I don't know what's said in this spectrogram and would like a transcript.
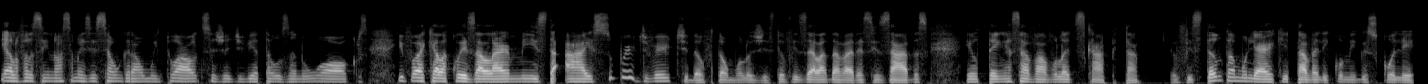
E ela falou assim: Nossa, mas esse é um grau muito alto, você já devia estar tá usando um óculos. E foi aquela coisa alarmista. Ai, super divertida, oftalmologista. Eu fiz ela dar várias risadas. Eu tenho essa válvula de escape, tá? Eu fiz tanto a mulher que estava ali comigo escolher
